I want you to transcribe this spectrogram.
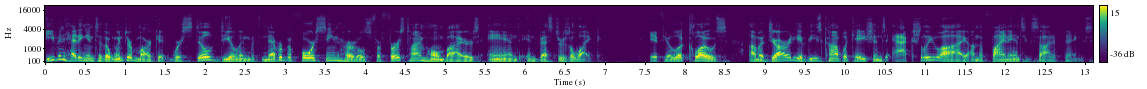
Even heading into the winter market, we're still dealing with never before seen hurdles for first time homebuyers and investors alike. If you look close, a majority of these complications actually lie on the financing side of things,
